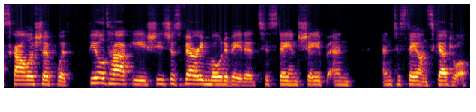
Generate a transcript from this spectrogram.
scholarship with field hockey. She's just very motivated to stay in shape and and to stay on schedule.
